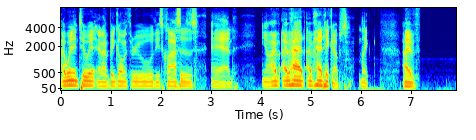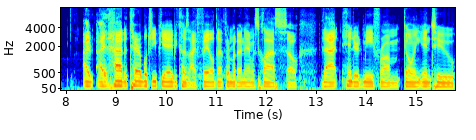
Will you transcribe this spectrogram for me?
I went into it and I've been going through these classes and you know, I've, I've had, I've had hiccups. Like I've I I had a terrible GPA because I failed that thermodynamics class, so that hindered me from going into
